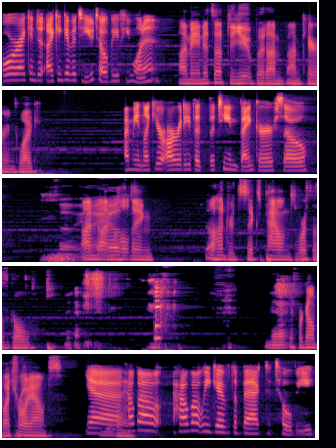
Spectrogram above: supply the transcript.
Or I can ju- I can give it to you, Toby, if you want it. I mean, it's up to you, but I'm I'm carrying like I mean, like you're already the the team banker, so So, yeah, I'm I'm goes- holding 106 pounds worth of gold. Yeah. If we're going by troy ounce. yeah. Yeah. How about how about we give the bag to Toby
